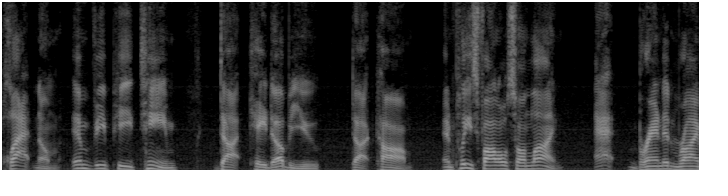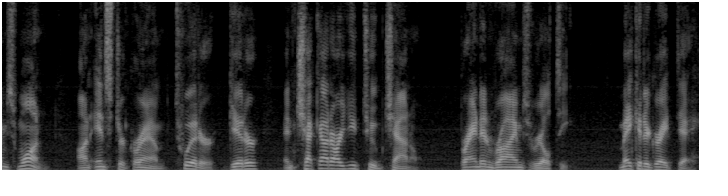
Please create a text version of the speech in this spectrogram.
platinummvpteam.kw.com. And please follow us online at Brandon Rimes One on Instagram, Twitter, Gitter, and check out our YouTube channel, Brandon Rimes Realty. Make it a great day.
